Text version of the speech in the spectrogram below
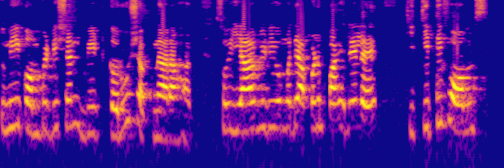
तुम्ही कॉम्पिटिशन बीट करू शकणार आहात. सो या व्हिडिओमध्ये आपण पाहिलेलं आहे की किती फॉर्म्स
